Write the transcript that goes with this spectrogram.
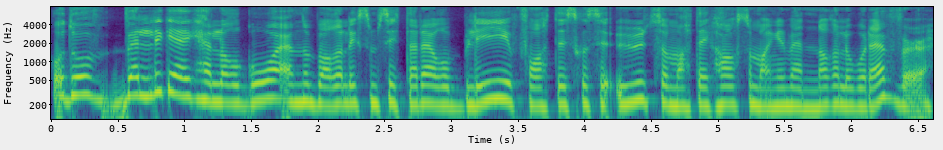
Og da velger jeg heller å gå enn å bare liksom sitte der og bli for at det skal se ut som at jeg har så mange venner, eller whatever.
